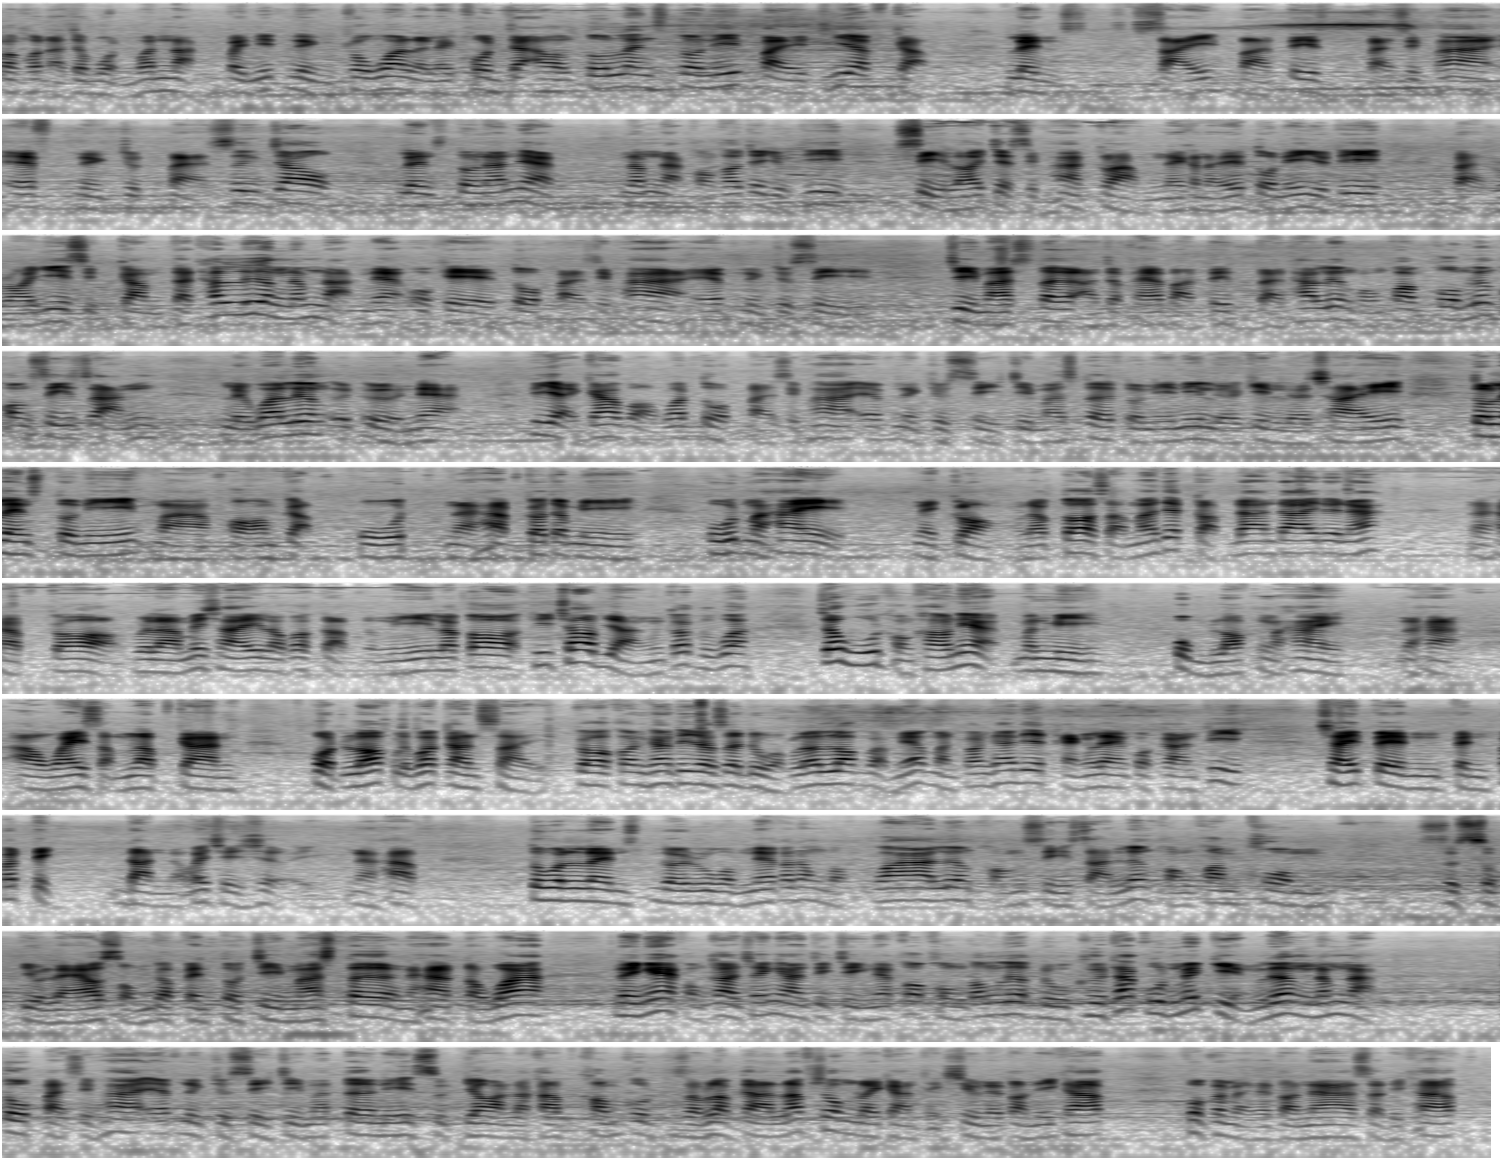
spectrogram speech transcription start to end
บางคนอาจจะบ่นว่าหนักไปนิดหนึ่งเพราะว่าหลายๆ คนจะเอาตัวเลนส์ตัวนี้ไปเทียบกับเลนส์ ไซส์บาติส 85 f 1.8 ซึ่งเจ้าเลนส์ตัวนั้นเนี่ยน้ำหนักของเขาจะอยู่ที่ 475 กรัม ในขณะที่ตัวนี้อยู่ที่ 820 กรัม แต่ถ้าเรื่องน้ำหนักเนี่ยโอเคตัว 85 f 1.4 G Master อาจจะแพ้บาติส แต่ถ้าเรื่องของความคมเรื่องของสีสัน หรือว่าเรื่องอื่นๆเนี่ยพี่ใหญ่กล้าบอกว่าตัว 85 f 1.4 G Master ตัวนี้นี่เหลือกินเหลือใช้ ตัวเลนส์ตัวนี้มาพร้อมกับฮูดนะครับ ก็จะมีฮูดมาให้ ในกล่อง แล้วก็สามารถจะกลับด้านได้ด้วยนะนะครับก็เวลาไม่ใช้เราก็กลับตรงนี้ แล้วก็ที่ชอบอย่างก็คือว่าเจ้าฮูดของเขาเนี่ยมันมีปุ่มล็อกมาให้นะฮะเอาไว้สำหรับการปลดล็อกหรือว่าการใส่ก็ค่อนข้างที่จะสะดวกแล้วล็อกแบบเนี้ยมันค่อนข้างที่จะแข็งแรงกว่าการที่ใช้เป็นเป็นพลาสติกดันเอาไว้เฉยๆนะครับตัวเลนส์โดยรวมเนี่ยก็ต้องบอกว่าเรื่องของสีสันเรื่องของความคมสุดๆอยู่แล้ว สมกับเป็นตัว G Master นะฮะแต่ว่า ในแง่ของการใช้งานจริงๆเนี่ยก็คงต้องเลือกดู คือถ้าคุณไม่เกี่ยงเรื่องน้ำหนักตัว 85 f 1.4 G Master นี้สุดยอดแล้วครับ ขอบคุณสำหรับการรับชมรายการ Tech Shield ในตอนนี้ครับ พบกันใหม่ในตอนหน้า สวัสดีครับ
